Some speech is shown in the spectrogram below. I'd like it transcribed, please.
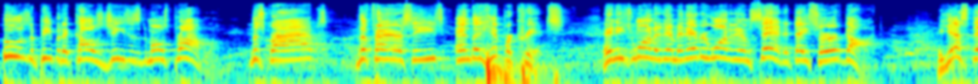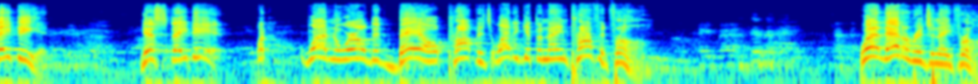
Who's the people that caused Jesus the most problem? The scribes, the Pharisees, and the hypocrites. And each one of them and every one of them said that they served God. Yes, they did. Yes, they did. What? Why in the world did Baal prophets? Why did he get the name prophet from? Where did that originate from?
